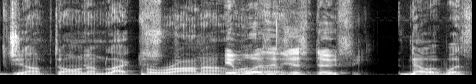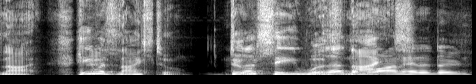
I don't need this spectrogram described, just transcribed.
jumped on him like piranha. It wasn't a- just Doocy. No, it was not. He was nice to him. Doocy was Was that the nice. blonde headed dude?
